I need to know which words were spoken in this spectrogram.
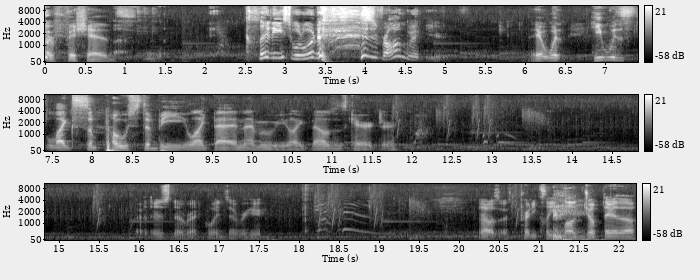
or fish heads. Clint Eastwood, what is wrong with you? It was he was like supposed to be like that in that movie. Like that was his character. Uh, There's no red coins over here. That was a pretty clean long jump there, though.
